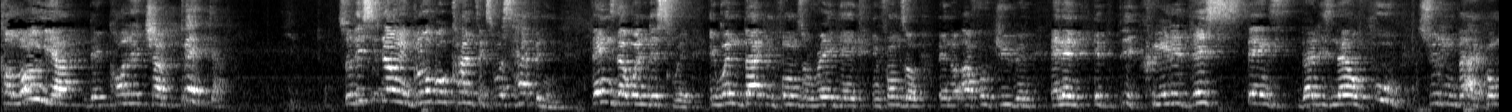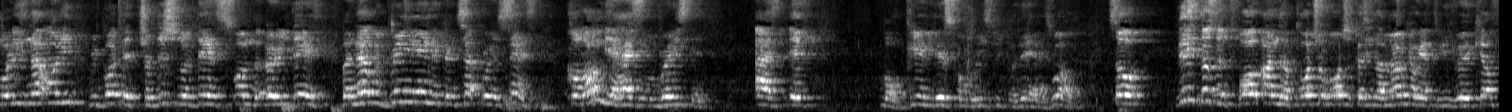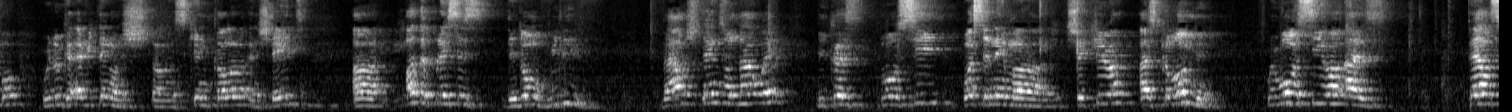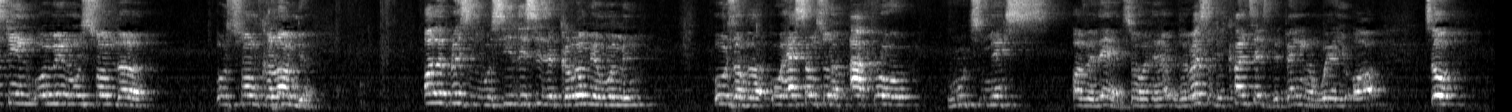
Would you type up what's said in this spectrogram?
Colombia, they call it champeta. So this is now in global context what's happening. Things that went this way. It went back in forms of reggae, in forms of you know, Afro-Cuban, and then it, it created this things that is now ooh, shooting back. Congolese not only we brought the traditional dance from the early days, but now we're bringing in the contemporary sense. Colombia has embraced it as if, well, clearly there's Congolese people there as well. So this doesn't fall under cultural vulture because in America we have to be very careful. We look at everything on, on skin color and shade. Uh, other places they don't really vouch things on that way because we'll see, what's the name, uh, Shakira as Colombian. We won't see her as pale-skinned woman who's from the, who's from Colombia. Other places we'll see this is a Colombian woman who's of a, who has some sort of Afro roots mix over there. So the, the rest of the context, depending on where you are. So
